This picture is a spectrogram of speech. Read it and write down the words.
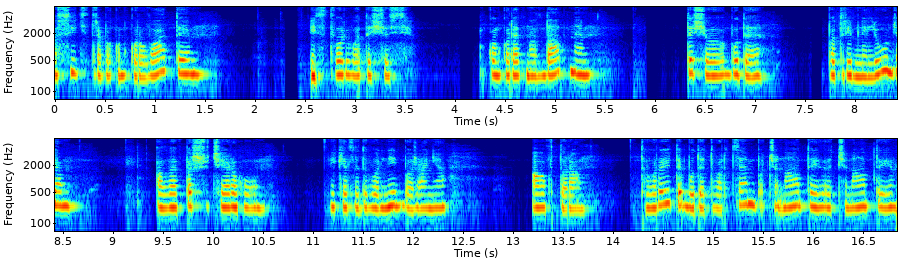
у світі треба конкурувати і створювати щось конкурентно здатне, те, що буде потрібне людям, але в першу чергу, яке задовольнить бажання автора творити, бути творцем, починати, зачинати,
